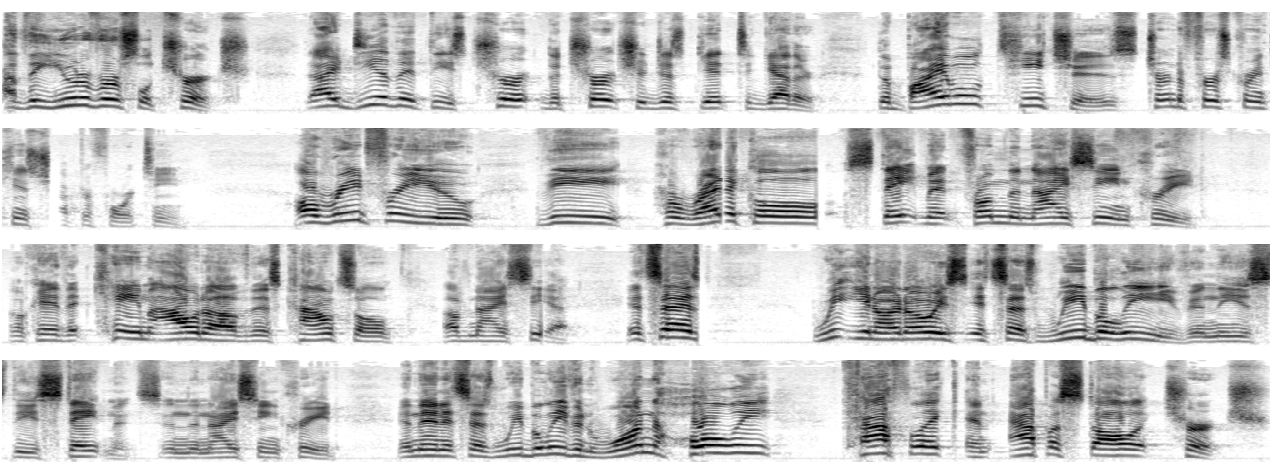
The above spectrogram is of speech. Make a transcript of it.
of the universal church. The idea that these church, the church should just get together. The Bible teaches, turn to 1 Corinthians chapter 14. I'll read for you the heretical statement from the Nicene Creed, okay, that came out of this council of Nicaea. It says, we, you know, it always it says we believe in these, these statements in the Nicene Creed. And then it says, We believe in one holy, Catholic, and apostolic church.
